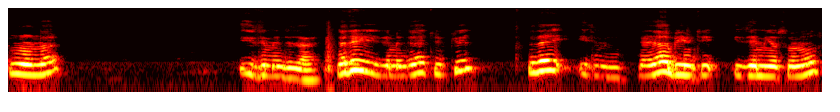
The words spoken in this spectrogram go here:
bununla izlemediler. Neden izlemediler? Çünkü neden neden benim için izlemiyorsunuz?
